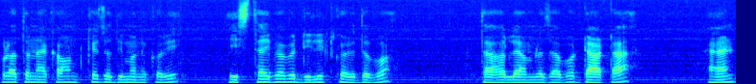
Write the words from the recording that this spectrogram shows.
পুরাতন অ্যাকাউন্টকে যদি মনে করি, স্থায়ীভাবে ডিলিট করে দেব, তাহলে আমরা যাব ডাটা অ্যান্ড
